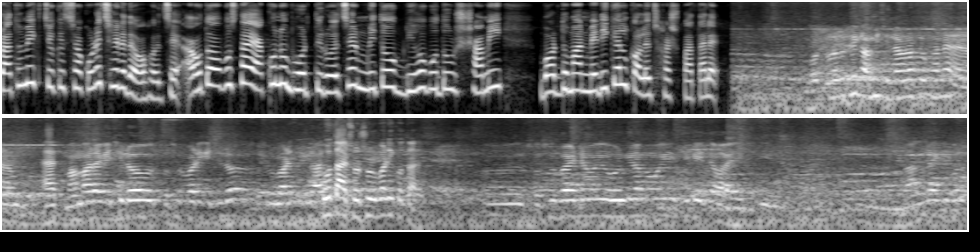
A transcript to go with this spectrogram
প্রাথমিক চিকিৎসা করে ছেড়ে দেওয়া হয়েছে। আহত অবস্থায় এখনও ভর্তি রয়েছেন মৃত গৃহবধূর স্বামী বর্ধমান মেডিকেল কলেজ হাসপাতালে। ঘটনাটা ঠিক আমি ছিলাম না তো ওখানে মামারা গেছিল শ্বশুর বাড়ি গেছিল শ্বশুর বাড়ি থেকে কোথায়? শ্বশুর বাড়ি কোথায়? উম, শ্বশুর বাড়িটা ওই ওই গ্রামে ওই দিকে যেতে হয়। বাংলায় কি বলে?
